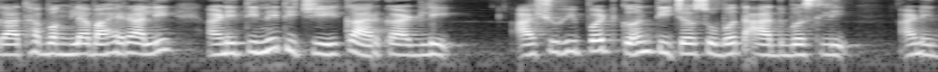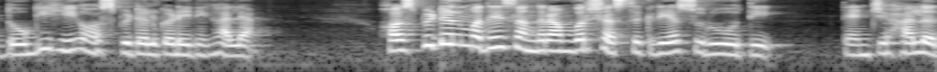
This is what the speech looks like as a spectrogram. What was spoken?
गाथा बंगल्याबाहेर आली आणि तिने तिची कार काढली. आशू ही पटकन तिच्यासोबत आत बसली आणि दोघीही हॉस्पिटलकडे निघाल्या. हॉस्पिटलमध्ये संग्रामवर शस्त्रक्रिया सुरू होती. त्यांची हालत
